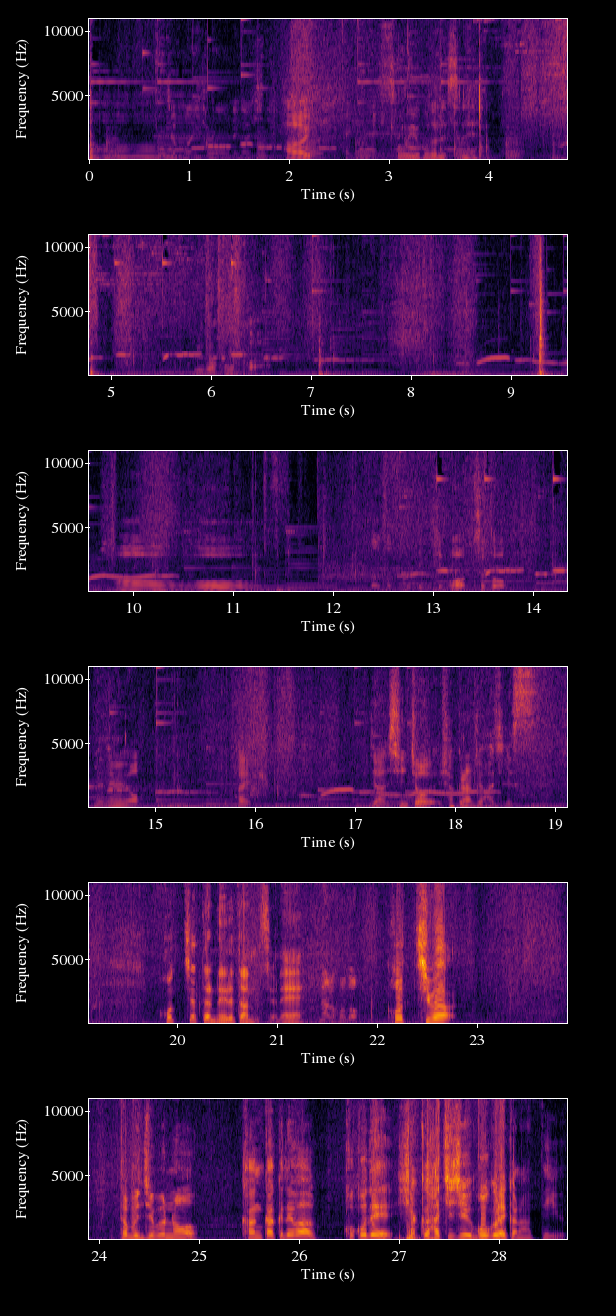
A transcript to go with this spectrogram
あじゃあ毎日お願いして。はい。はい。そういうことですね。これがこうか。うん。おーおー。どうぞ触れてみてください。おちょっと寝てみよう。はいじゃあ身長178です。こっちやったら寝れたんですよね。なるほど。こっちは多分自分の感覚ではここで185ぐらいかなっていう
